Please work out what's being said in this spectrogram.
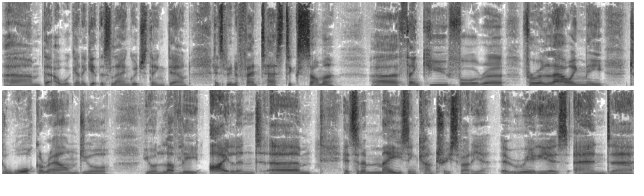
um, that we're going to get this language thing down. It's been a fantastic summer. Uh, thank you for uh, for allowing me to walk around your your lovely island. Um, it's an amazing country, Sverige. It really is. And uh,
